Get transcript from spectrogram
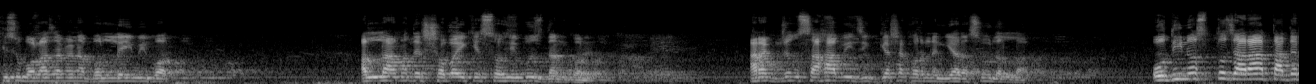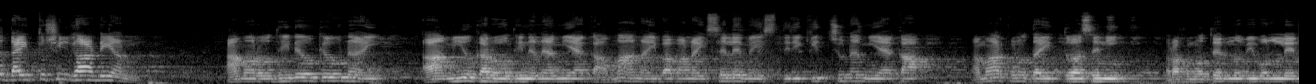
কিছু বলা যাবে না, বললেই বিপদ। আল্লাহ আমাদের সবাইকে সহিবুজ দান করেন। আর একজন সাহাবি জিজ্ঞাসা করলেন, ইয়া রাসূল আল্লাহ অধীনস্থ যারা তাদের দায়িত্বশীল গার্ডিয়ান আমার অধীনেও কেউ নাই, আমিও কারও অধীনে নেই, আমি একা। মা নাই, বাবা নাই, ছেলে মেয়ে, স্ত্রী, কিচ্ছু না আমি একা। আমার কোনো দায়িত্ব আসেনি। রহমতের নবী বললেন,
